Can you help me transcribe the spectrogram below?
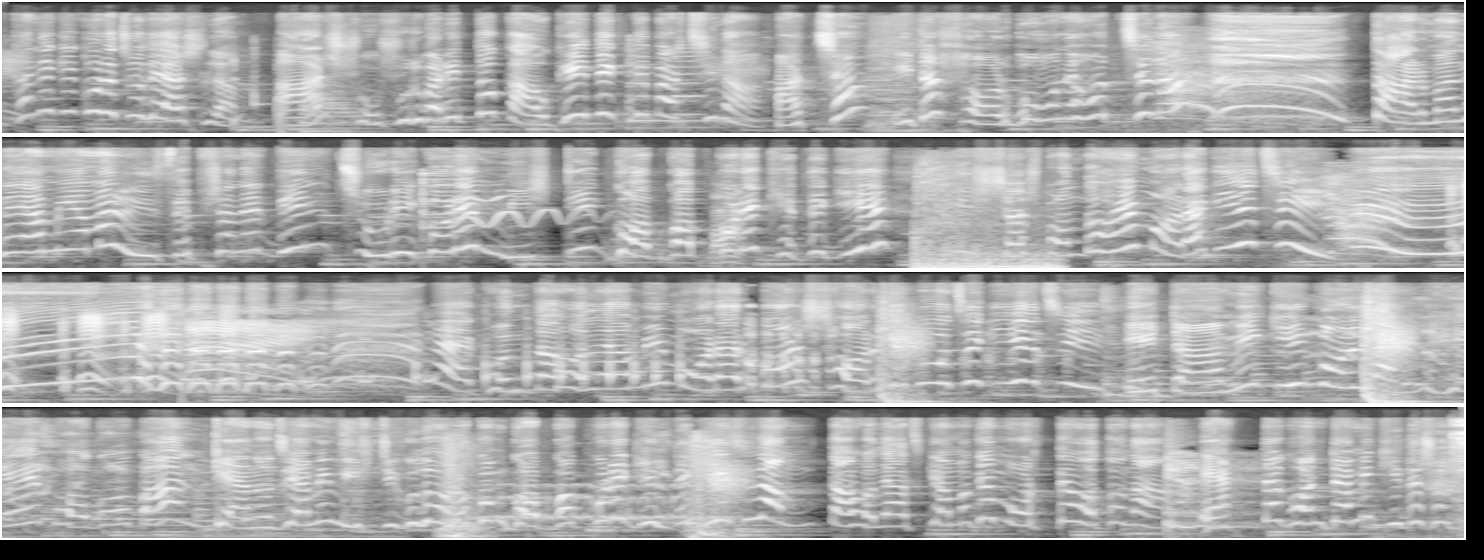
এখানে কি করে চলে আসলাম? আর শ্বশুর বাড়ির তো কাউকেই দেখতে পাচ্ছি না। আচ্ছা এটা স্বর্গ মনে হচ্ছে না? তার মানে আমি আমার রিসেপশনের দিন চুরি করে মিষ্টি গপ গপ করে খেতে গিয়ে নিঃশ্বাস বন্ধ হয়ে মারা গিয়েছি? পৌঁছে গিয়েছি। এটা আমি কি করলাম? হে ভগবান কেন যে আমি মিষ্টিগুলো ওরকম গপ গপ করে গিলতে গিয়েছিলাম? তাহলে আজকে আমাকে মরতে হতো না। একটা ঘণ্টা আমি খিদে সহ্য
